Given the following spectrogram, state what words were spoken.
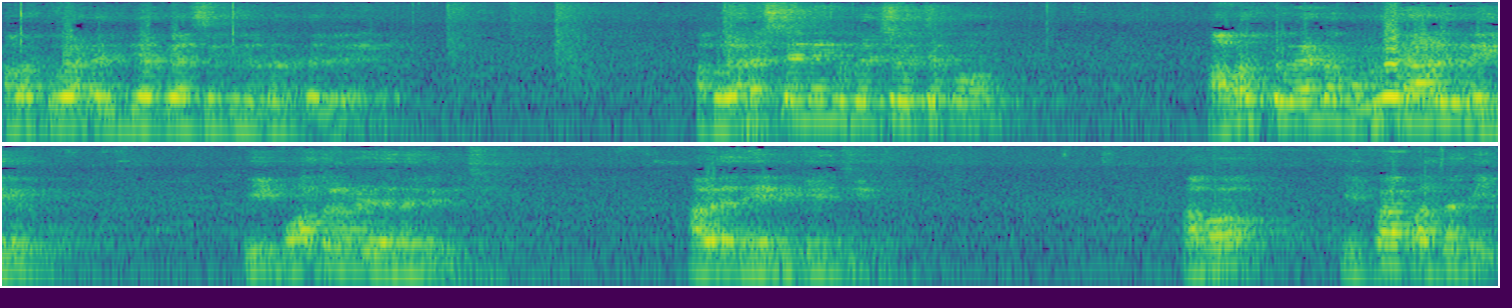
അവർക്ക് വേണ്ട വിദ്യാഭ്യാസ യോഗ്യതയുള്ളവരുടെ വിവരങ്ങൾ. അപ്പൊ ഏണസ്റ്റന്റെ വിളിച്ചു വെച്ചപ്പോ അവർക്ക് വേണ്ട മുഴുവൻ ആളുകളെയും ഈ പോർട്ടൽ വഴി തന്നെ ലഭിച്ചു. അവരെ നിയമിക്കുകയും ചെയ്തു. അപ്പോ ഇപ്പൊ പദ്ധതി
